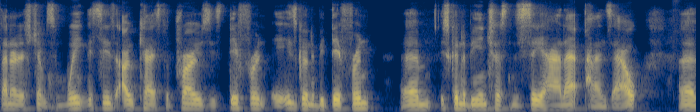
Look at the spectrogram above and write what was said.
They know their strengths and weaknesses. Okay, it's the pros. It's different. It is going to be different. Um, it's going to be interesting to see how that pans out. Uh,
